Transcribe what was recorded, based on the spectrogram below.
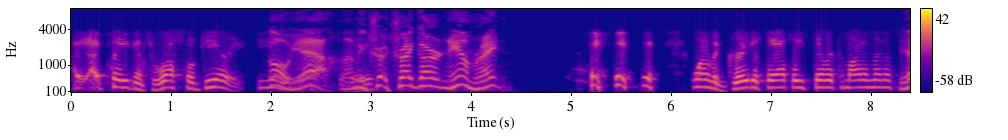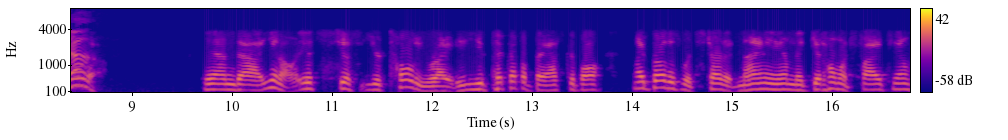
I, I played against Russell Geary. He oh yeah, I mean, try, try guarding him, right? One of the greatest athletes to ever come out of Minnesota. Yeah. And uh, you know, it's just you're totally right. You pick up a basketball. My brothers would start at 9 a.m. They'd get home at 5 p.m.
